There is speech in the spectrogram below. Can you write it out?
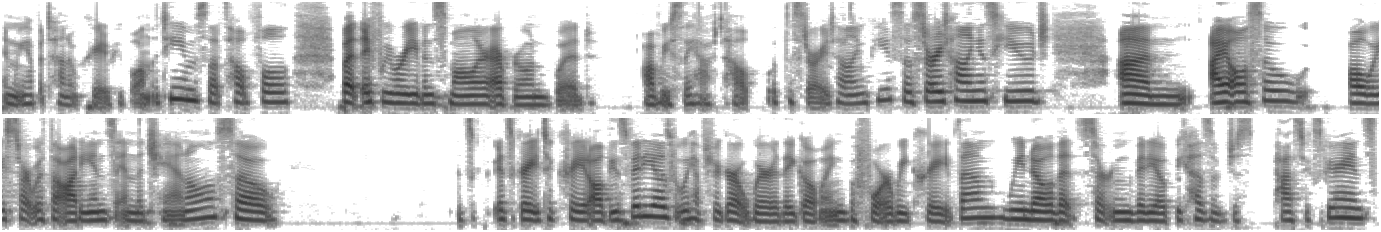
And we have a ton of creative people on the team, so that's helpful. But if we were even smaller, everyone would obviously have to help with the storytelling piece. So storytelling is huge. Um, I also always start with the audience and the channel. So it's it's great to create all these videos, but we have to figure out where are they going before we create them. We know that certain video, because of just past experience,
